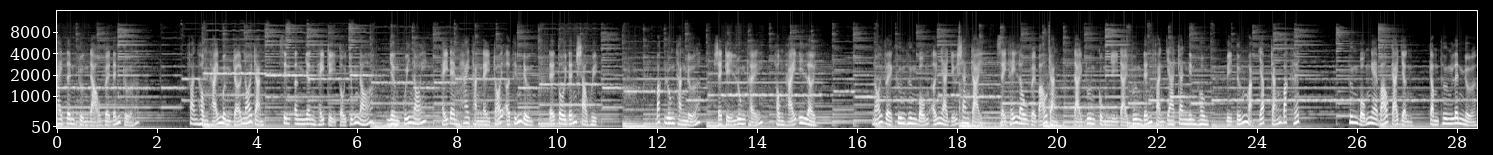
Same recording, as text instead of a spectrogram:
hai tên cường đạo về đến cửa. Phan Hồng Hải mừng rỡ nói rằng xin ân nhân hãy trị tội chúng nó, nhân quý nói, hãy đem hai thằng này trói ở thính đường, để tôi đến sao huyệt. Bắt luôn thằng nữa, sẽ trị luôn thể, Hồng Hải y lời. Nói về Khương Hưng Bổn ở nhà giữ sang trại, sẽ thấy lâu về báo rằng, đại vương cùng nhị đại vương đến phàn gia trang nghinh hôn, bị tướng mặc giáp trắng bắt hết. Hưng Bổn nghe báo cả giận, cầm thương lên ngựa,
